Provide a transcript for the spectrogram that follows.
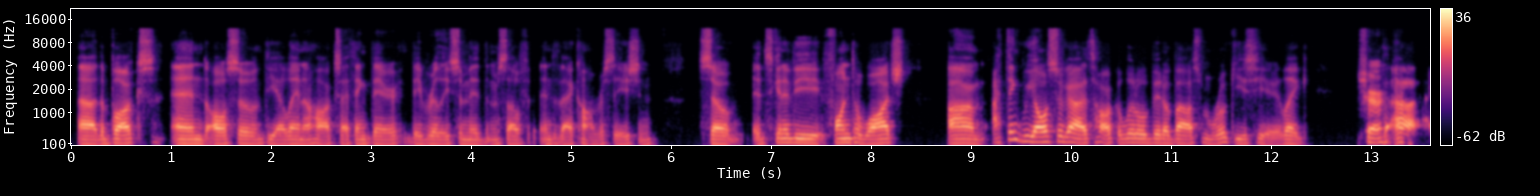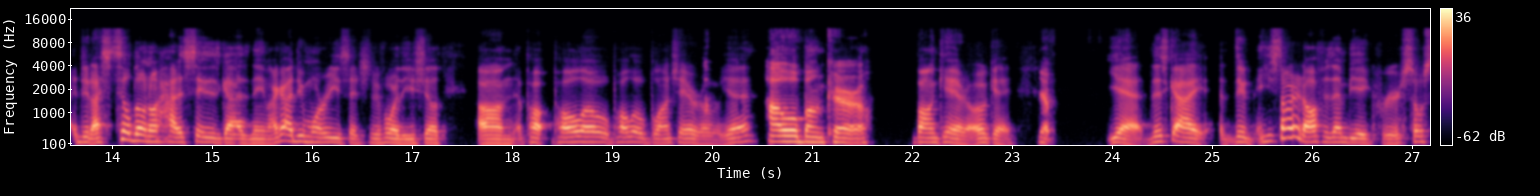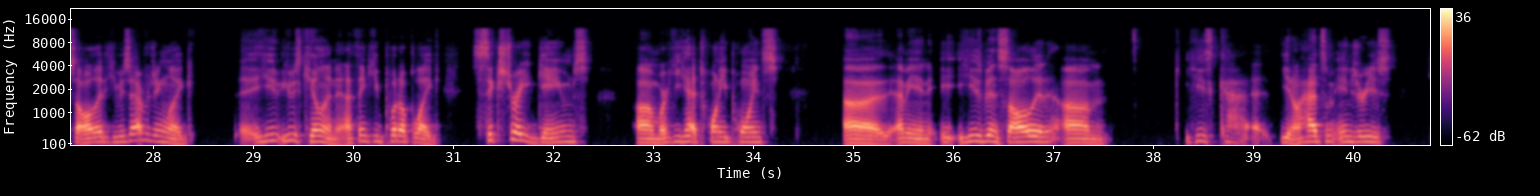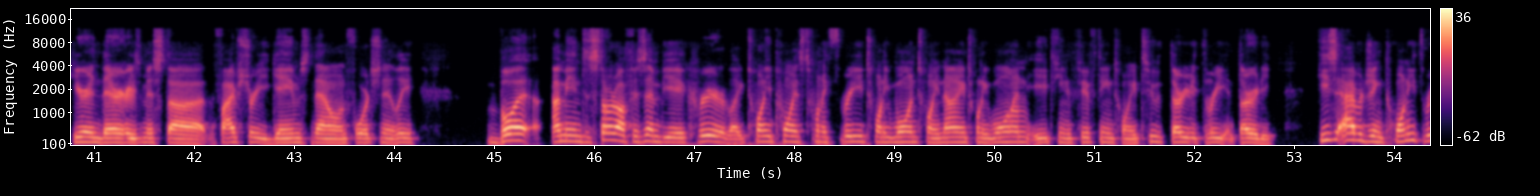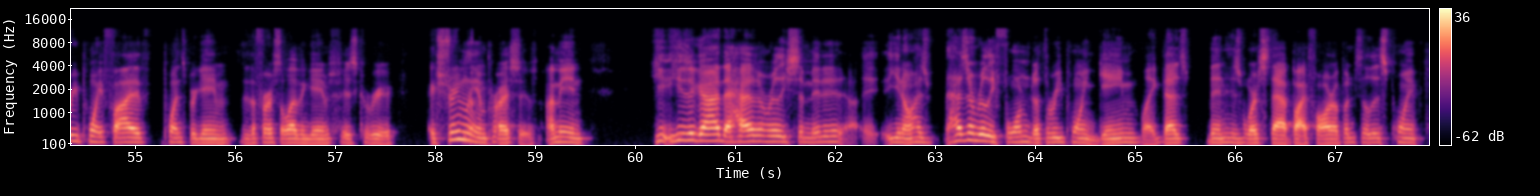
uh, the Bucks, and also the Atlanta Hawks. I think they're they've really submitted themselves into that conversation. So it's gonna be fun to watch. Um, I think we also gotta talk a little bit about some rookies here. Like, sure, uh, dude, I still don't know how to say this guy's name. I gotta do more research before these shows. Um, pa- Paulo Paulo Blanchero, yeah, Paulo Banchero, Banchero, okay, yep, yeah. This guy, dude, he started off his NBA career so solid. He was averaging like he he was killing it. I think he put up like six straight games um where he had 20 points. Uh I mean, he, he's been solid. Um he's you know, had some injuries here and there. He's missed uh five straight games now unfortunately. But I mean, to start off his NBA career, like 20 points, 23, 21, 29, 21, 18, 15, 22, 33, and 30. He's averaging 23.5 points per game the first 11 games of his career extremely impressive. I mean, he, he's a guy that hasn't really submitted, uh, you know, has hasn't really formed a three point game. Like that's been his worst stat by far up until this point.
